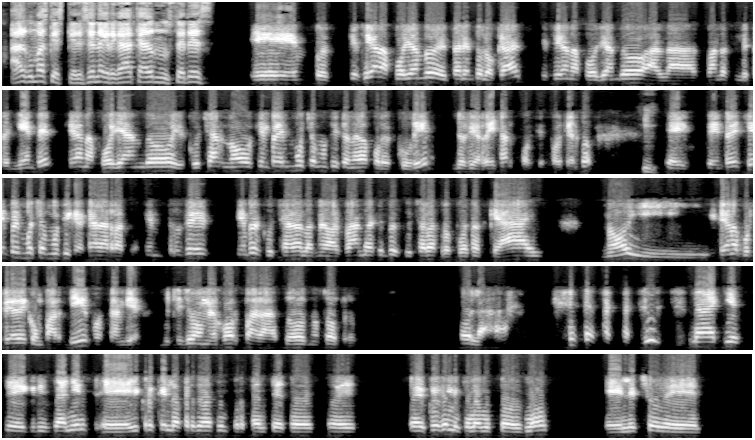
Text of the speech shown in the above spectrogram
¿Algo más que, que deseen agregar a cada uno de ustedes? Eh, pues que sigan apoyando el talento local, que sigan apoyando a las bandas independientes, que sigan apoyando y escuchan, no siempre hay mucha música nueva por descubrir, yo soy Richard, porque, por cierto, mm. eh, entonces siempre hay mucha música cada rato, entonces siempre escuchar a las nuevas bandas, siempre escuchar las propuestas que hay, ¿no? Y si tienen la oportunidad de compartir, pues también, muchísimo mejor para todos nosotros. Hola. Nada, aquí este, Chris Daniels, eh, yo creo que la parte más importante de todo esto es, eh, creo que mencionamos todos, ¿no? El hecho de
